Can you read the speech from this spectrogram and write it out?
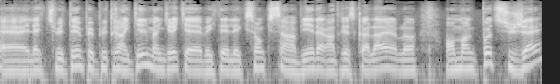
euh, l'actualité un peu plus tranquille, malgré qu'avec l'élection qui s'en vient, la rentrée scolaire, là, on manque pas de sujets.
